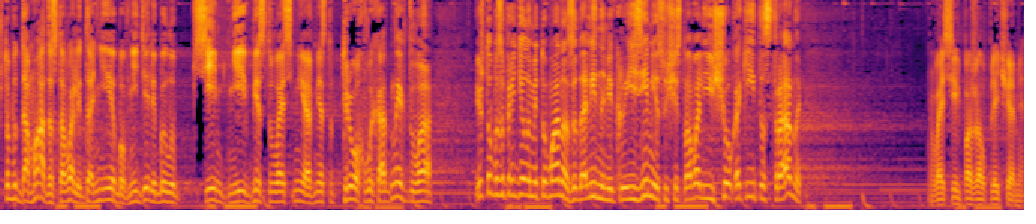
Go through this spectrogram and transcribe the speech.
Чтобы дома доставали до неба, в неделе было семь дней вместо восьми, а вместо трех выходных два. И чтобы за пределами тумана, за долинами краеземья существовали еще какие-то страны. Василь пожал плечами.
